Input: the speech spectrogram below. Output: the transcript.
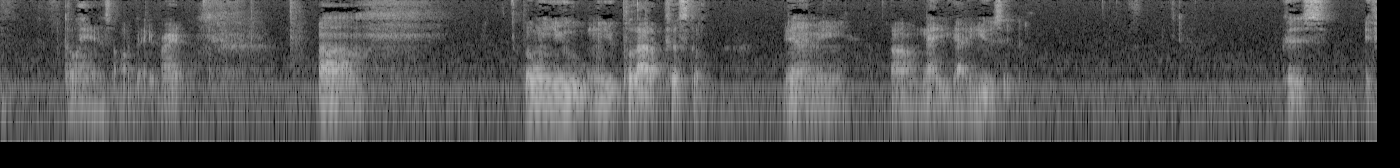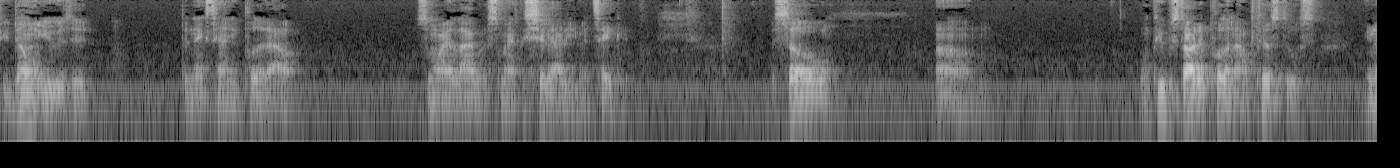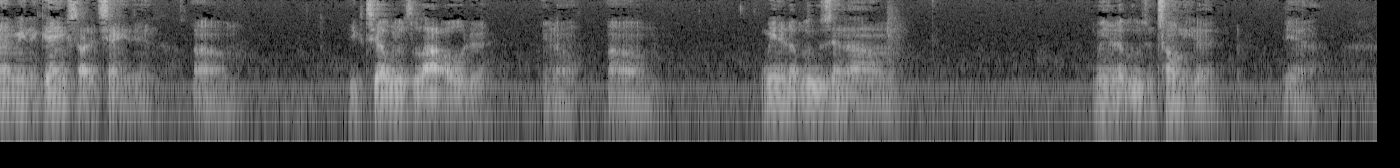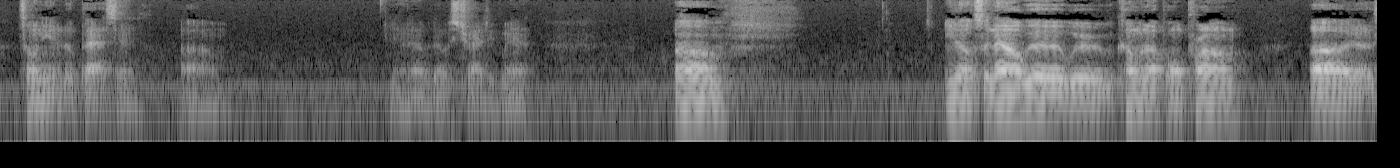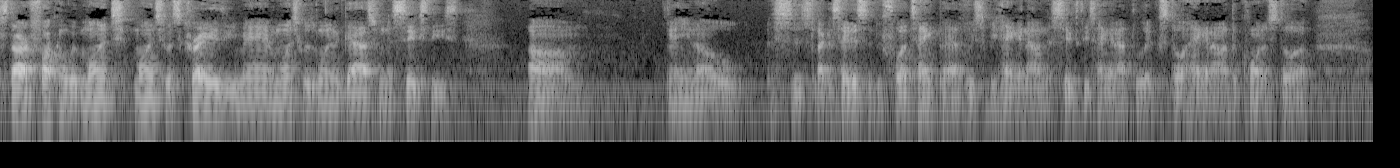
throw hands all day, right? Um, but when you when you pull out a pistol, you know what I mean. Um, now you got to use it because if you don't use it, the next time you pull it out, somebody liable to smack the shit out of you and take it. So, um, when people started pulling out pistols, you know what I mean, the game started changing. Um, you could tell we was a lot older, you know. Um, we ended up losing. Um, we ended up losing Tony. That, yeah, Tony ended up passing. Um, yeah, that that was tragic, man. Um, you know, so now we're we're coming up on prom. Uh, started fucking with Munch. Munch was crazy, man. Munch was one of the guys from the '60s. Um, and you know, this is like I say, this is before Tank Pass. We used to be hanging out in the '60s, hanging out the liquor store, hanging out at the corner store,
